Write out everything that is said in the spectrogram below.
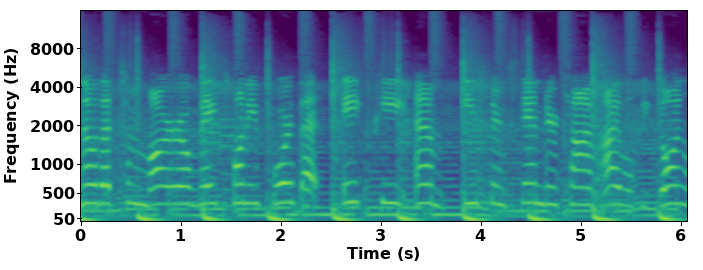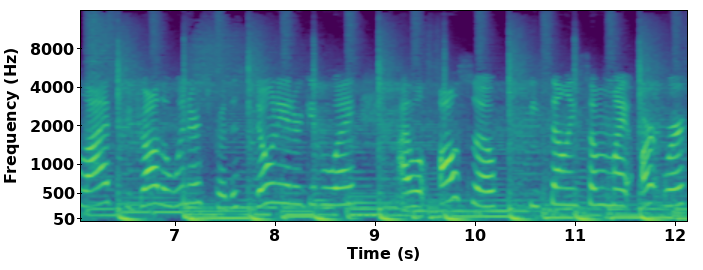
know that tomorrow, May 24th at 8 p.m. Eastern Standard Time, I will be going live to draw the winners for this donator giveaway. I will also be selling some of my artwork,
